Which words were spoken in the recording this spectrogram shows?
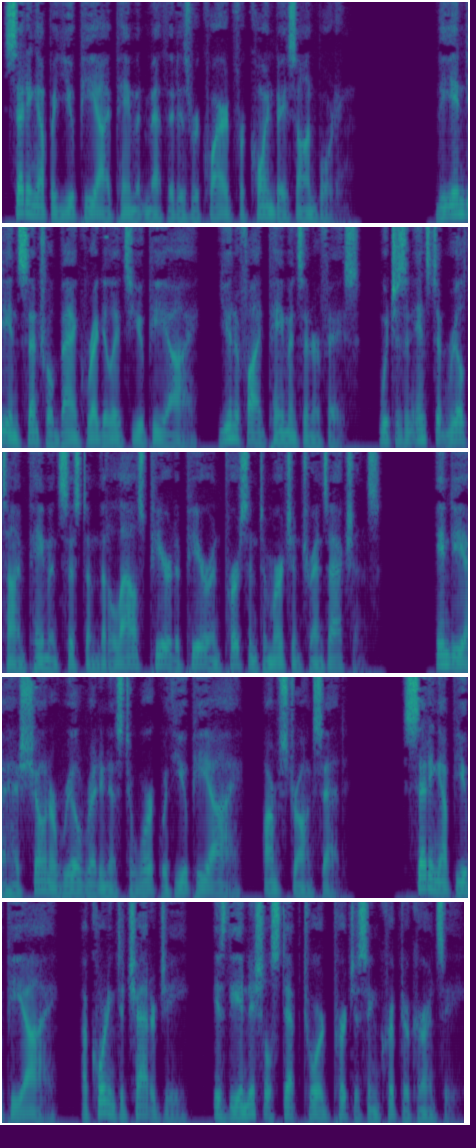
Setting up a UPI payment method is required for Coinbase onboarding. The Indian Central Bank regulates UPI, Unified Payments Interface, which is an instant real time payment system that allows peer to peer and person to merchant transactions. India has shown a real readiness to work with UPI, Armstrong said. Setting up UPI, according to Chatterjee, is the initial step toward purchasing cryptocurrency.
